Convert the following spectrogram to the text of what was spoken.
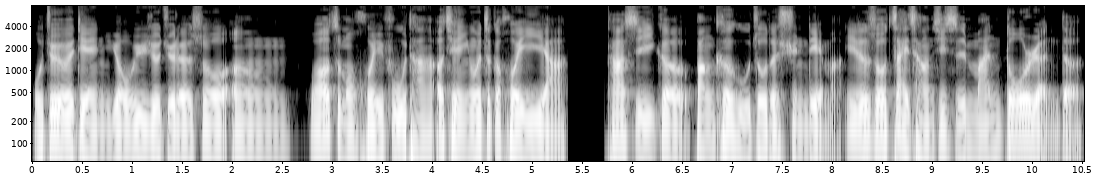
我就有一点犹豫，就觉得说，嗯，我要怎么回复他？而且因为这个会议啊，它是一个帮客户做的训练嘛，也就是说在场其实蛮多人的，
